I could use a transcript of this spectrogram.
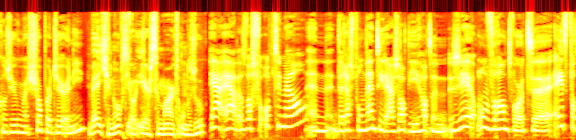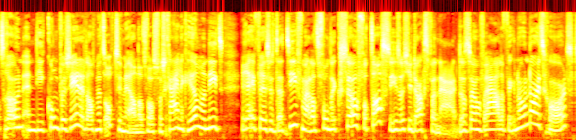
consumer shopper journey. Weet je nog, jouw eerste marktonderzoek? Ja, ja, dat was voor Optimal. En de respondent die daar zat, die had een zeer onverantwoord eh, eetpatroon. En die compenseerde dat met Optimal. En dat was waarschijnlijk helemaal niet representatief. Maar dat vond ik zo fantastisch. Dat je dacht van, nou, dat zo'n verhaal heb ik nog nooit gehoord.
